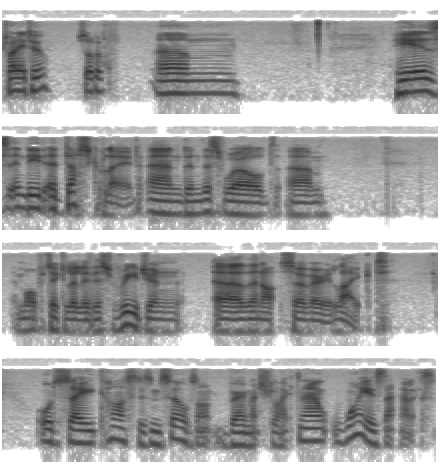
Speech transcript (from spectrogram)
22, sort of. Um, he is indeed a Duskblade, and in this world, um, and more particularly this region, uh, they're not so very liked. Or to say casters themselves aren't very much liked. Now, why is that, Alex?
